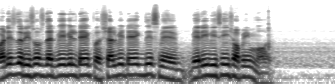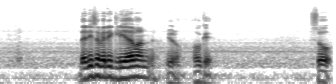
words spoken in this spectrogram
What is the resource that we will take first? Shall we take this may very busy shopping mall? That is a very clear one, you know. Okay. So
